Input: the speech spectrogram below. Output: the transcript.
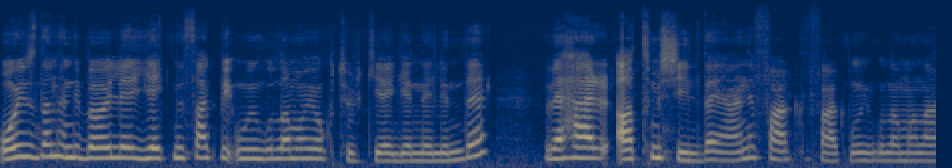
O yüzden hani böyle yeknesak bir uygulama yok Türkiye genelinde. Ve her 60 ilde yani farklı farklı uygulamalar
